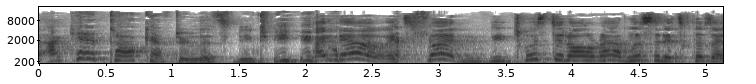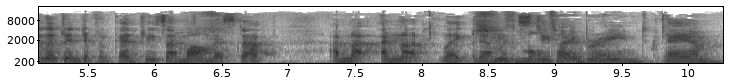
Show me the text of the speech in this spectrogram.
I can't talk after listening to you. I know it's fun. You twist it all around. Listen, it's because I lived in different countries. I'm all messed up. I'm not. I'm not like dumb She's and stupid. multi-brained. I am.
